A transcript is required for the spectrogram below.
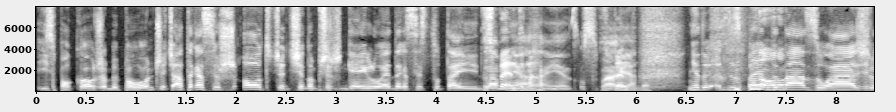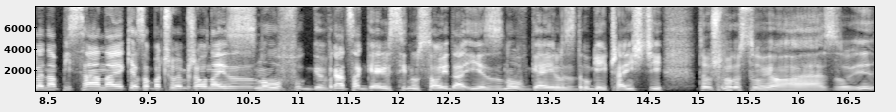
i spoko, żeby połączyć, a teraz już odciąć się, no przecież Gail Weathers jest tutaj zbędna. dla mnie... Jezus Maria. Zbędna. Nie, zbędna, no. zła, źle napisana. Jak ja zobaczyłem, że ona jest znów, wraca Gail Sinusoida i jest znów Gail z drugiej części, to już po prostu mówię, Jezu. I,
